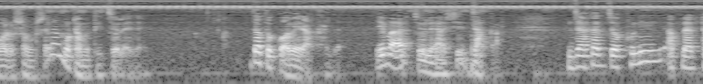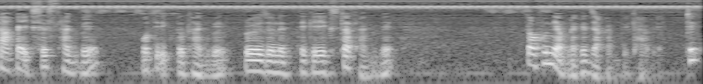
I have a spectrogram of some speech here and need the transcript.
বড় সমস্যা না, মোটামুটি চলে যায়। যত কমে রাখা যায়। এবার চলে আসি জাকাত। জাকাত যখনই আপনার টাকা এক্সেস থাকবে, অতিরিক্ত থাকবে, প্রয়োজনের থেকে এক্সট্রা থাকবে, তখনই আপনাকে জাকাত দিতে হবে। ঠিক?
